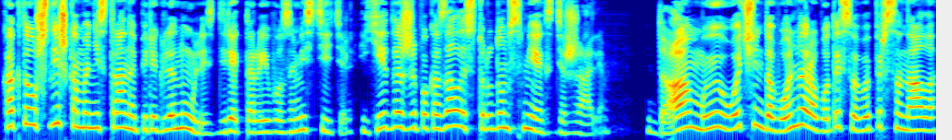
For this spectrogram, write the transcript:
Как-то уж слишком они странно переглянулись, директор и его заместитель. Ей даже показалось, с трудом смех сдержали. Да, мы очень довольны работой своего персонала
